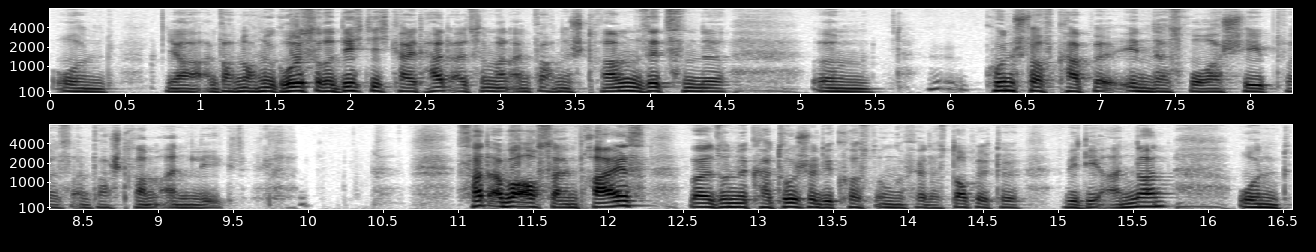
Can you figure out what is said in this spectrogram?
und ja, einfach noch eine größere Dichtigkeit hat, als wenn man einfach eine stramm sitzende ähm, Kunststoffkappe in das Rohr schiebt, was einfach stramm anliegt. Es hat aber auch seinen Preis, weil so eine Kartusche, die kostet ungefähr das Doppelte wie die anderen. Und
